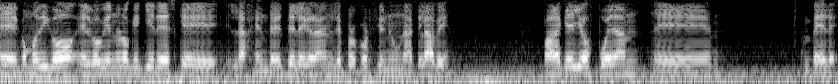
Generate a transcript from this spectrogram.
eh, como digo, el gobierno lo que quiere es que la gente de Telegram le proporcione una clave para que ellos puedan eh, ver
